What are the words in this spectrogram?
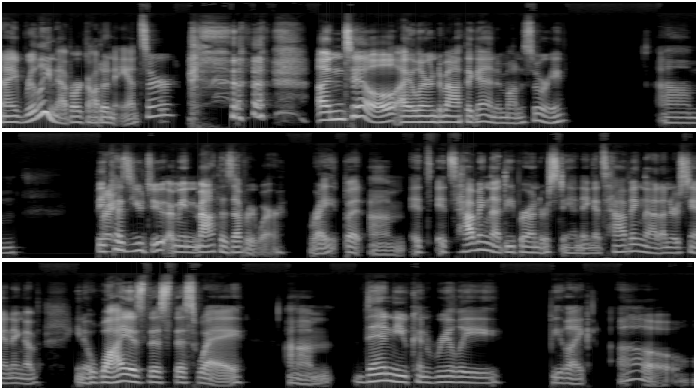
And I really never got an answer until I learned math again in Montessori. Um, because right. you do, I mean, math is everywhere right but um it's it's having that deeper understanding it's having that understanding of you know why is this this way um then you can really be like, oh,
